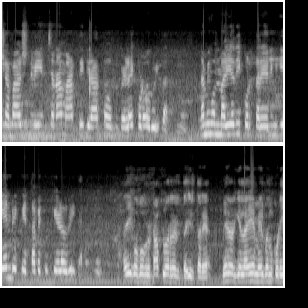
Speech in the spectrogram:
ಶಬಾಷ್ ನೀವು ಏನು ಚೆನ್ನಾಗಿ ಮಾಡ್ತಿದ್ದೀರಾ ಅಂತ ಒಂದು ಬೆಳೆ ಕೊಡೋರು ಇದ್ದಾರೆ. ನಮಗೊಂದು ಮರ್ಯಾದೆ ಕೊಡ್ತಾರೆ ನಿಮ್ಗೆ ಏನ್ ಬೇಕು ಎತ್ತ ಬೇಕು ಕೇಳೋರು ಇದ್ದಾರೆ. ಈಗ ಒಬ್ಬೊಬ್ರು ಟಾಪ್ ಫ್ಲೋರ್ ಇರ್ತಾರೆ. ಬೇರೆಯವ್ರಿಗೆಲ್ಲ ಏ ಮೇಲ್ ಬಂದ್ ಕೊಡಿ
